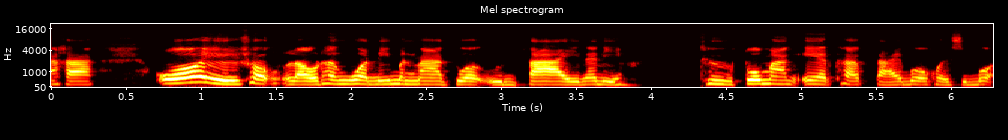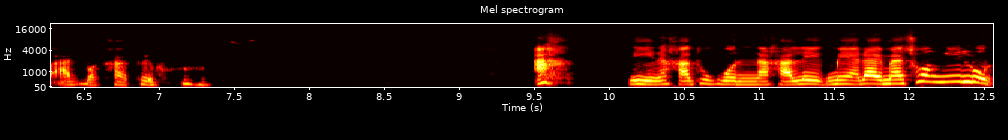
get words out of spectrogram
นะคะ โอ้ยช่องเราทั้งงวดนี้มันมาตัวอื่นตายนะดิถือตัวมากเอดค่ะ ตายบ่ข่อยสิโบอัดบ่ค่ะเคยอะ นี่นะคะทุกคนนะคะ เลขแม่ได้มาช่วงนี้หลุด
